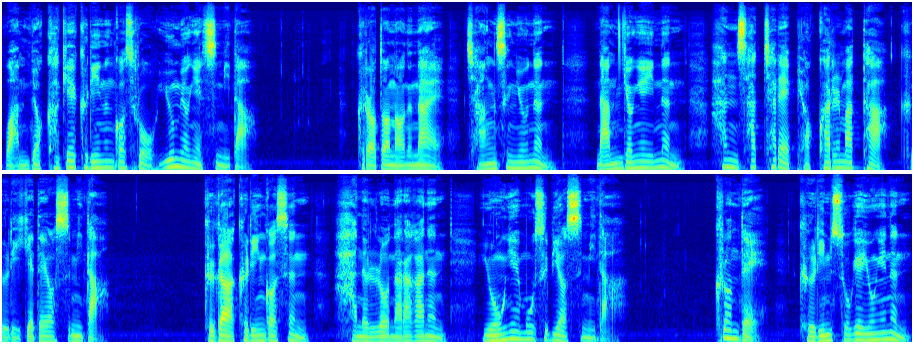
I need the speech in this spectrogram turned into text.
완벽하게 그리는 것으로 유명했습니다. 그러던 어느 날 장승요는 남경에 있는 한 사찰의 벽화를 맡아 그리게 되었습니다. 그가 그린 것은 하늘로 날아가는 용의 모습이었습니다. 그런데 그림 속의 용에는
